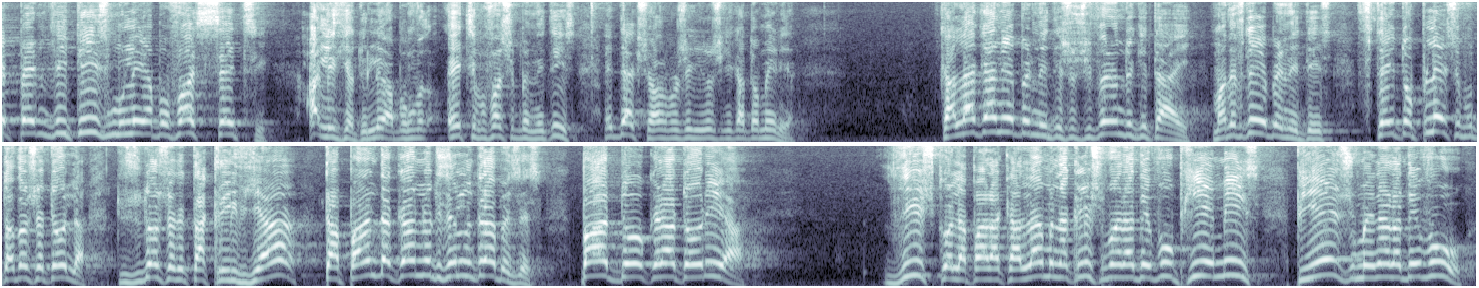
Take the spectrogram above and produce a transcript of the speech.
επενδυτής μου λέει αποφάσισε έτσι. Αλήθεια του λέω, απο- έτσι αποφάσισε ο επενδυτής. Εντάξει, ο άνθρωπος έχει δώσει και εκατομμύρια. Καλά κάνει ο επενδυτής, το συμφέρον το κοιτάει. Μα δεν φταίει ο επενδυτής. Φταίει το πλαίσιο που τα δώσατε όλα. Τους δώσατε τα κλειδιά, τα πάντα κάνουν ό,τι θέλουν οι τράπεζες. Παντοκρατορία. Δύσκολα παρακαλάμε να κλείσουμε ραντεβού. Ποιοι εμείς πιέζουμε ένα ραντεβού.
